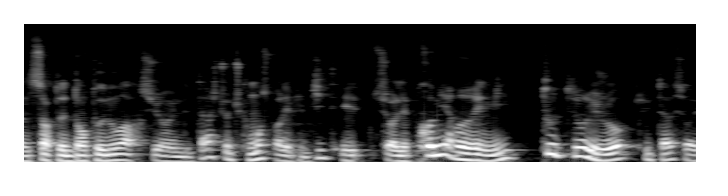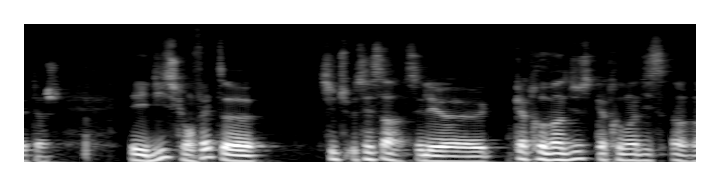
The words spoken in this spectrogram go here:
une sorte d'entonnoir sur une des tâches. Toi, tu commences par les plus petites et sur les premières heures et demie, tous, tous les jours, tu taffes sur les tâches. Et ils disent qu'en fait, euh, si c'est ça, c'est les euh, 90-90-1.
